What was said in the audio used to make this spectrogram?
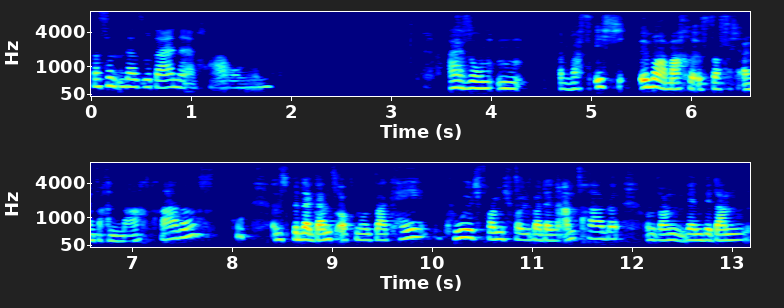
Was sind denn da so deine Erfahrungen? Also, was ich immer mache, ist, dass ich einfach nachfrage. Also ich bin da ganz offen und sage, hey, cool, ich freue mich voll über deine Anfrage. Und wenn wir dann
